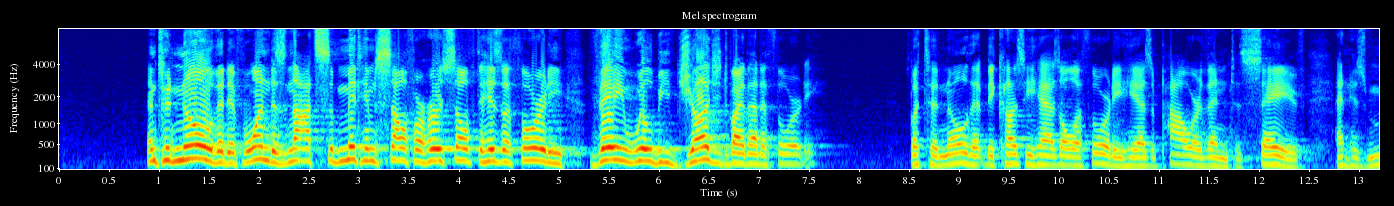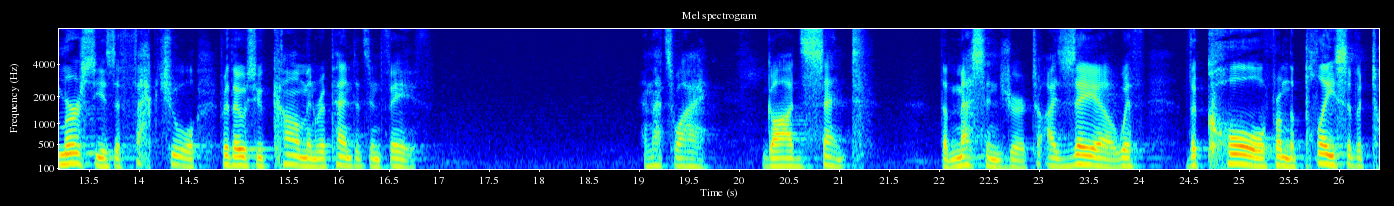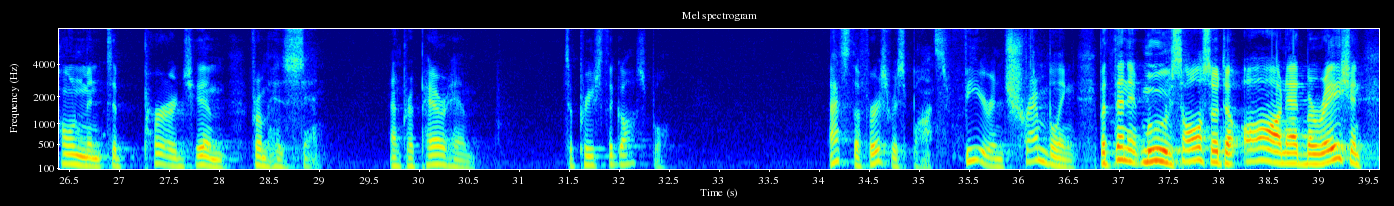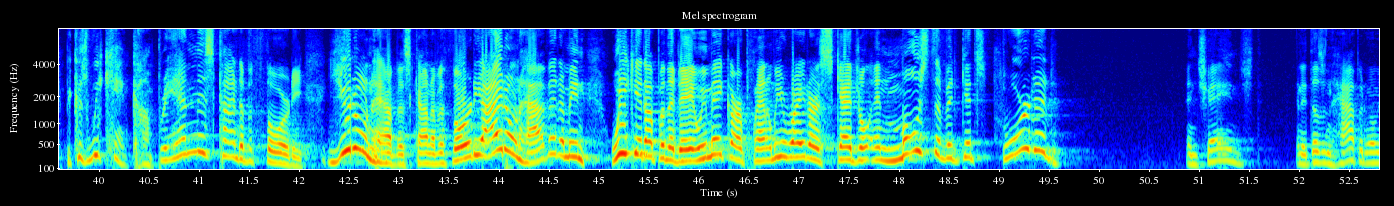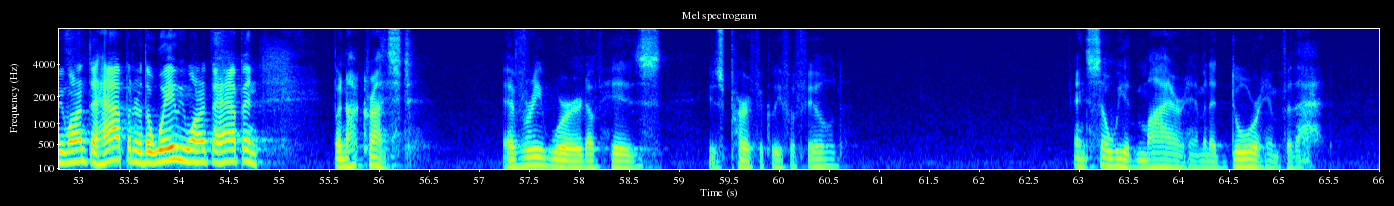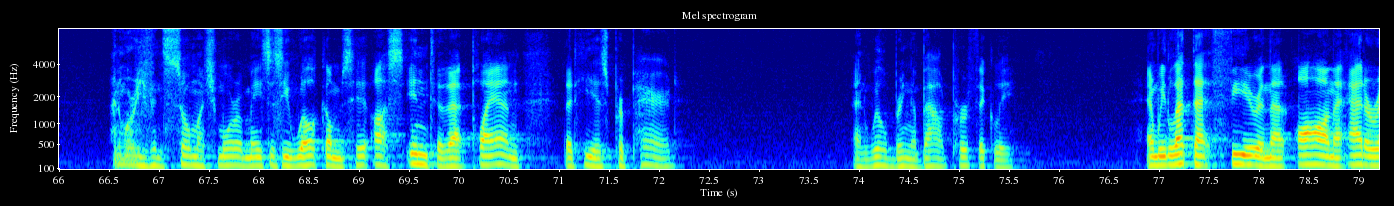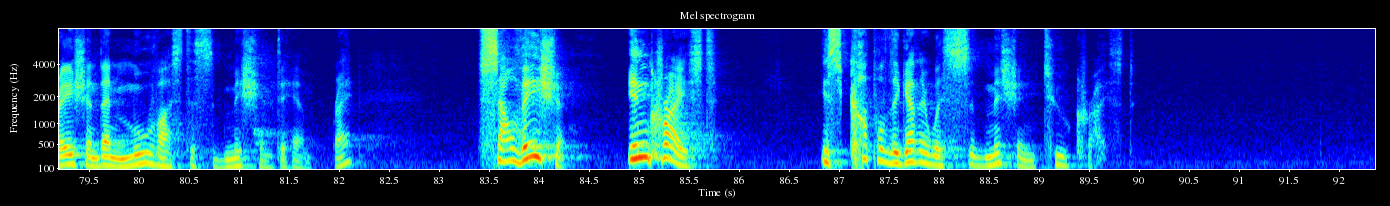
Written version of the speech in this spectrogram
And to know that if one does not submit himself or herself to his authority, they will be judged by that authority. But to know that because he has all authority, he has a power then to save, and his mercy is effectual for those who come in repentance and faith. And that's why God sent the messenger to Isaiah with the coal from the place of atonement to purge him from his sin and prepare him to preach the gospel. That's the first response fear and trembling. But then it moves also to awe and admiration because we can't comprehend this kind of authority. You don't have this kind of authority. I don't have it. I mean, we get up in the day, we make our plan, we write our schedule, and most of it gets thwarted and changed. And it doesn't happen when we want it to happen or the way we want it to happen. But not Christ. Every word of His is perfectly fulfilled. And so we admire him and adore him for that. And we're even so much more amazed as he welcomes us into that plan that he has prepared and will bring about perfectly. And we let that fear and that awe and that adoration then move us to submission to him, right? Salvation in Christ is coupled together with submission to Christ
